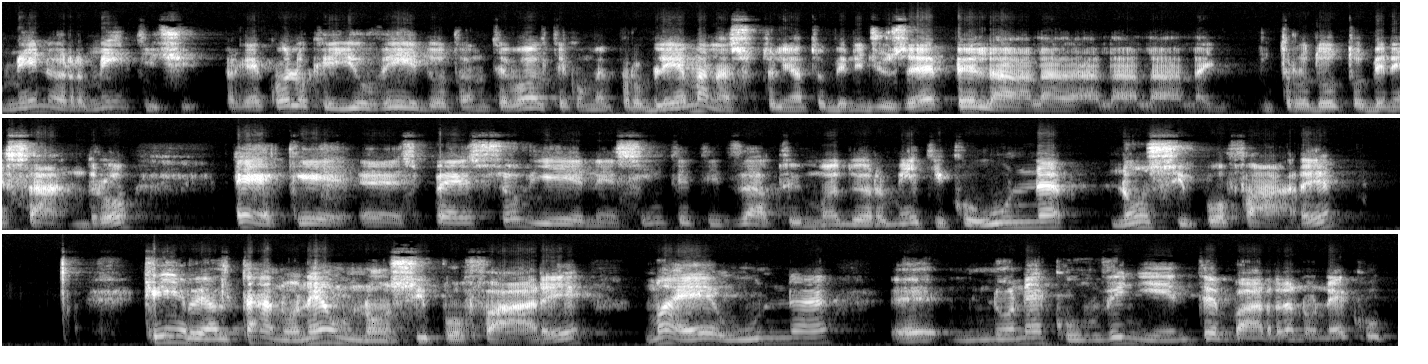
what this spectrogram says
meno ermetici, perché quello che io vedo tante volte come problema, l'ha sottolineato bene Giuseppe, l'ha, l'ha, l'ha, l'ha introdotto bene Sandro, è che eh, spesso viene sintetizzato in modo ermetico un non si può fare, che in realtà non è un non si può fare, ma è un eh, non è conveniente, barra non è co-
